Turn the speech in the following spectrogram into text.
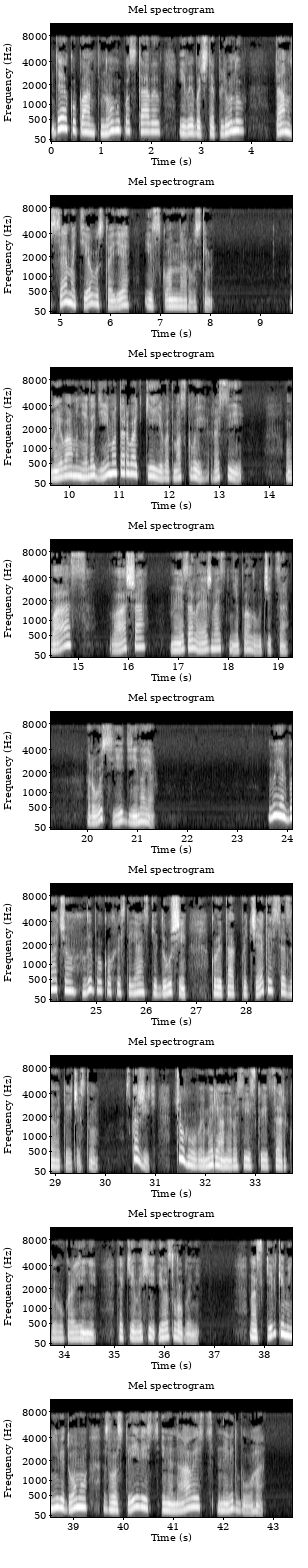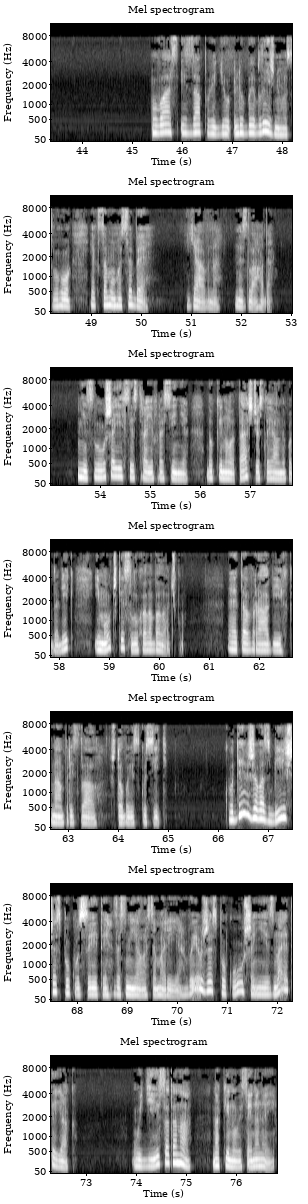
Де окупант ногу поставив і, вибачте, плюнув, там все миттєво стає ісконно русским. Мы вам не дадим оторвать Киев от Москвы, России. У вас ваша незалежность не получится. Русь єдиная. Ви, як бачу, глибоко християнські душі, коли так печетеся за Отечество. Скажіть, чого ви, миряни Російської церкви в Україні, такі лихі і озлоблені? Наскільки мені відомо, злостивість і ненависть не від Бога. У вас із заповіддю люби ближнього свого, як самого себе, явна незлагода. Не слушай їх, сестра Єфросіння, докинула та, що стояла неподалік, і мовчки слухала балачку. Это враг їх к нам прислал, щоб іскусить. Куди вже вас більше спокусити, засміялася Марія. Ви вже спокушені, знаєте як? Уйді, сатана накинулися й на неї.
